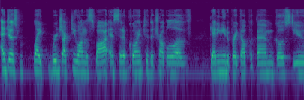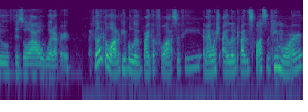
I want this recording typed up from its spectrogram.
and just like reject you on the spot instead of going to the trouble of getting you to break up with them, ghost you, fizzle out, whatever. I feel like a lot of people live by the philosophy, and I wish I lived by this philosophy more,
